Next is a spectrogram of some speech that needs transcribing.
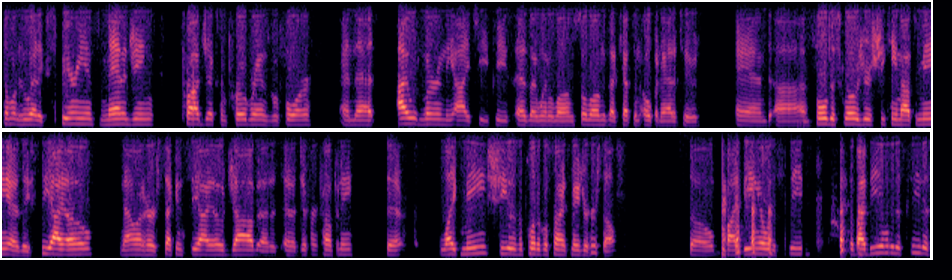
someone who had experience managing projects and programs before, and that I would learn the IT piece as I went along, so long as I kept an open attitude. And uh, mm-hmm. full disclosure, she came out to me as a CIO, now on her second CIO job at a, at a different company. That, like me, she was a political science major herself. So by being able to see, so by being able to see the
